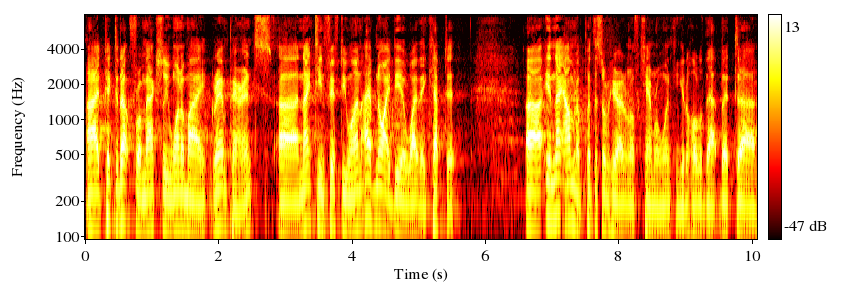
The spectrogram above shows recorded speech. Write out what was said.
I picked it up from actually one of my grandparents, uh, 1951. I have no idea why they kept it. Uh, in, I'm going to put this over here. I don't know if camera one can get a hold of that. But uh,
